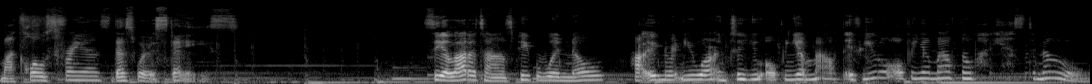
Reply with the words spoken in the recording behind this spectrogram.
my close friends, that's where it stays. See, a lot of times people wouldn't know how ignorant you are until you open your mouth. If you don't open your mouth, nobody has to know.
